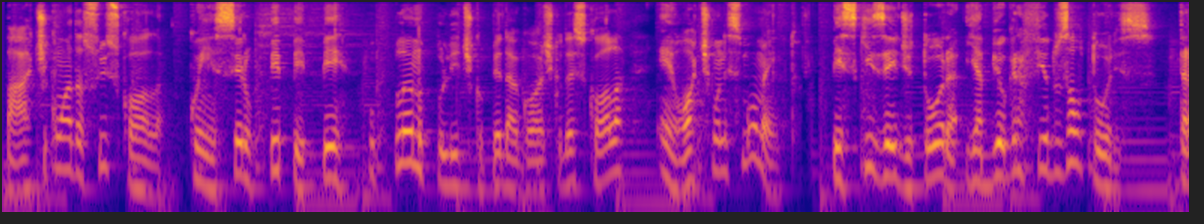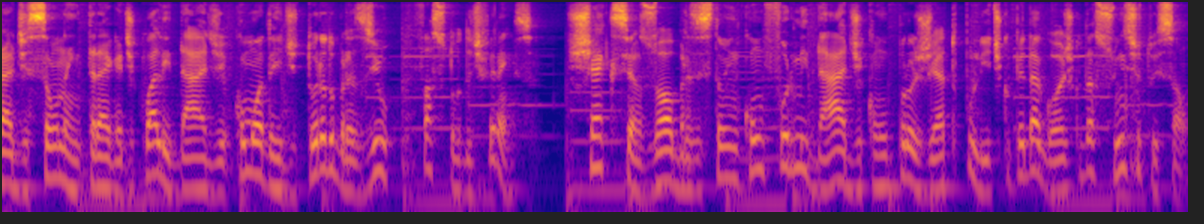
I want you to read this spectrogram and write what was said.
bate com a da sua escola. Conhecer o PPP, o Plano Político Pedagógico da escola, é ótimo nesse momento. Pesquise a editora e a biografia dos autores. Tradição na entrega de qualidade como a da Editora do Brasil faz toda a diferença. Cheque se as obras estão em conformidade com o projeto político-pedagógico da sua instituição.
